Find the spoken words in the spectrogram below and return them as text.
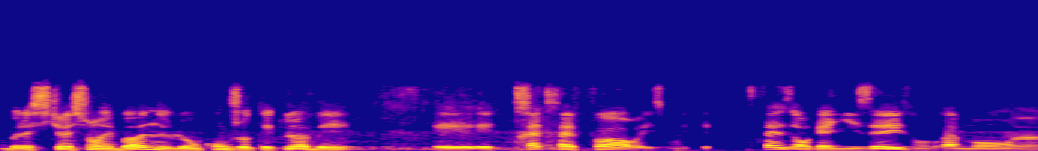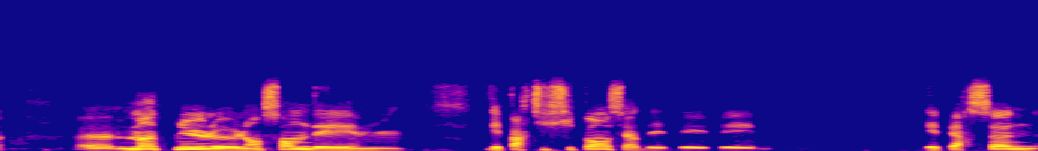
Ben, La situation est bonne. Le Hong Kong Jockey Club est, très très fort. Ils ont été très organisés. Ils ont vraiment euh, euh, maintenu l'ensemble des, participants, c'est-à-dire des, personnes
